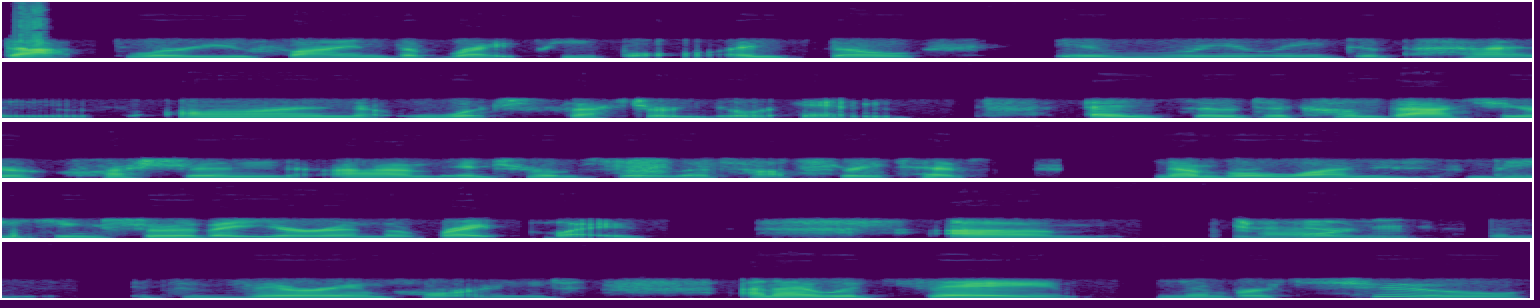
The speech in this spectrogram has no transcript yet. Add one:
that's where you find the right people. And so it really depends on which sector you're in. And so to come back to your question um, in terms of the top three tips, number one is making sure that you're in the right place. Um, it's important. It's very important. And I would say number two,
